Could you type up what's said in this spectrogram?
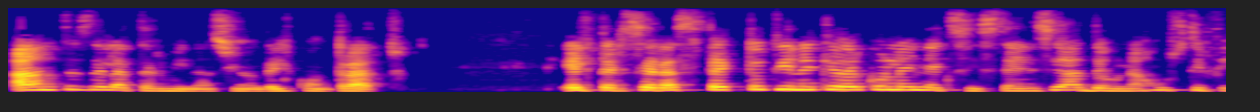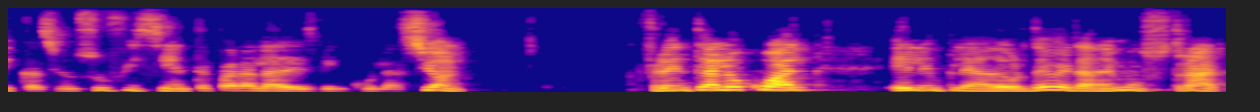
antes de la terminación del contrato. El tercer aspecto tiene que ver con la inexistencia de una justificación suficiente para la desvinculación, frente a lo cual el empleador deberá demostrar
